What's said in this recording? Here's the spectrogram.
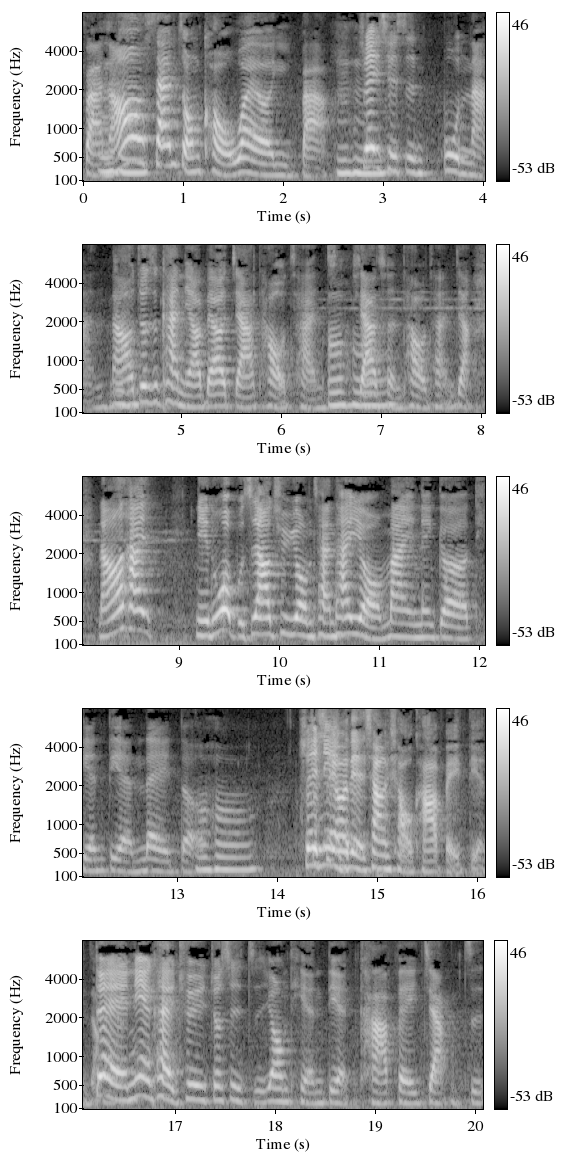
饭，嗯、然后三种口味而已吧，嗯、所以其实不难，然后就是看你要不要加套餐，嗯、加成套餐这样，然后它你如果不是要去用餐，它有卖那个甜点类的，嗯哼所以你有点像小咖啡店的，对，你也可以去，就是只用甜点、咖啡这样子。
